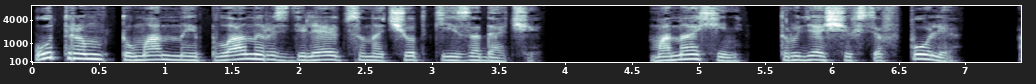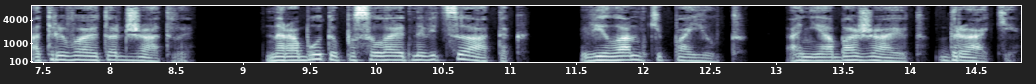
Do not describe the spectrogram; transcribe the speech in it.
Утром туманные планы разделяются на четкие задачи. Монахинь, трудящихся в поле, отрывают от жатвы. На работу посылают новициаток. Виланки поют. Они обожают драки.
